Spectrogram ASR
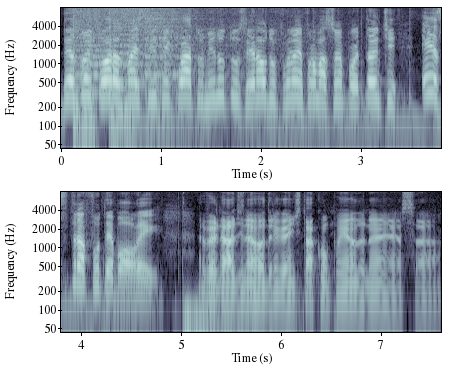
Dezoito horas mais 34 minutos. Reinaldo Fulan, informação importante, extra futebol, rei. É verdade, né, Rodrigo? A gente está acompanhando né, essa,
